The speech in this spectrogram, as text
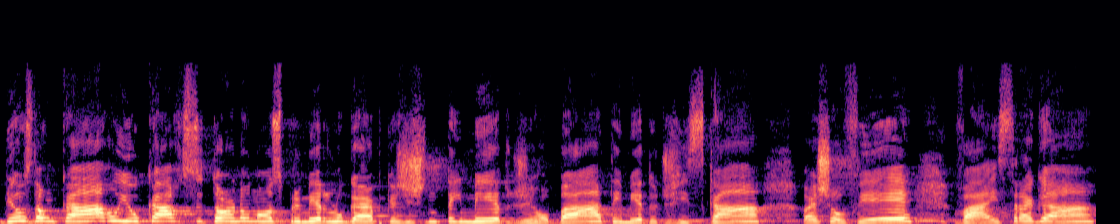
Deus dá um carro e o carro se torna o nosso primeiro lugar, porque a gente não tem medo de roubar, tem medo de riscar, vai chover, vai estragar.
